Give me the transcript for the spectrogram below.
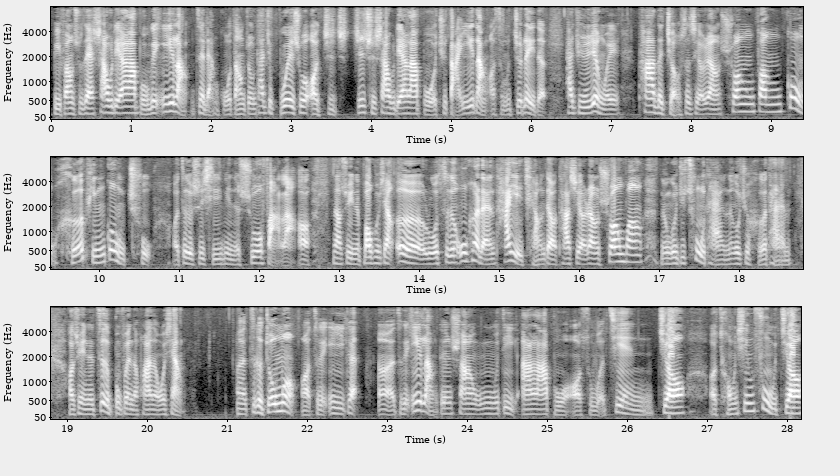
比方说在沙乌地阿拉伯跟伊朗这两国当中，他就不会说哦，支支持沙乌地阿拉伯去打伊朗啊什么之类的，他就是认为他的角色是要让双方共和平共处哦，这个是习近平的说法啦哦。那所以呢，包括像俄罗斯跟乌克兰，他也强调他是要让双方能够去促谈，能够去和谈。好，所以呢，这个部分的话呢，我想，呃，这个周末啊，这个一个。呃，这个伊朗跟沙乌地阿拉伯哦所建交，呃，重新复交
